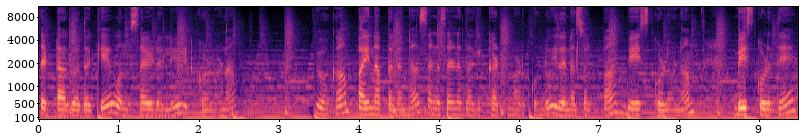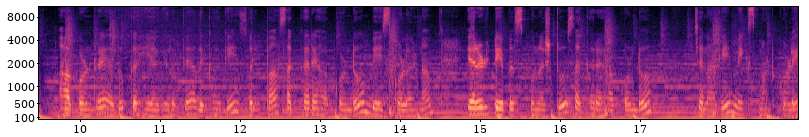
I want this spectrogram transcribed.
ಸೆಟ್ ಆಗೋದಕ್ಕೆ ಒಂದು ಸೈಡಲ್ಲಿ ಇಟ್ಕೊಳ್ಳೋಣ. ಇವಾಗ ಪೈನಾಪಲನ್ನು ಸಣ್ಣ ಸಣ್ಣದಾಗಿ ಕಟ್ ಮಾಡಿಕೊಂಡು ಇದನ್ನು ಸ್ವಲ್ಪ ಬೇಯಿಸ್ಕೊಳ್ಳೋಣ. ಬೇಯಿಸ್ಕೊಳ್ಳದೆ ಹಾಕ್ಕೊಂಡ್ರೆ ಅದು ಕಹಿಯಾಗಿರುತ್ತೆ. ಅದಕ್ಕಾಗಿ ಸ್ವಲ್ಪ ಸಕ್ಕರೆ ಹಾಕ್ಕೊಂಡು ಬೇಯಿಸ್ಕೊಳ್ಳೋಣ. ಎರಡು ಟೇಬಲ್ ಸ್ಪೂನಷ್ಟು ಸಕ್ಕರೆ ಹಾಕ್ಕೊಂಡು ಚೆನ್ನಾಗಿ ಮಿಕ್ಸ್ ಮಾಡ್ಕೊಳ್ಳಿ.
